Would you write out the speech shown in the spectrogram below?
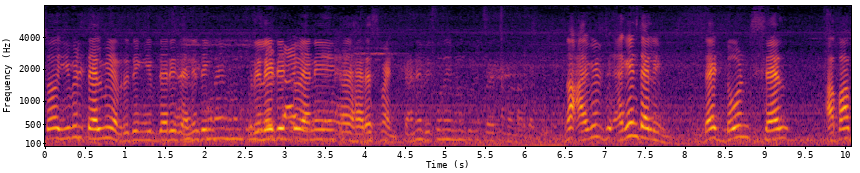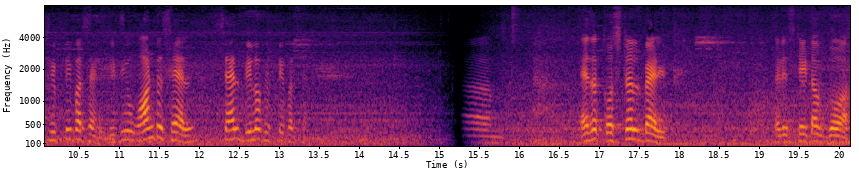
so he will tell me everything if there is anything related to any harassment त्याने विकू नये म्हणून तुम्ही प्रयत्न करणार का? No, I will again tell him that don't sell above 50%. If you want to sell, sell below 50%. Um, as a coastal belt, that is state of Goa,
